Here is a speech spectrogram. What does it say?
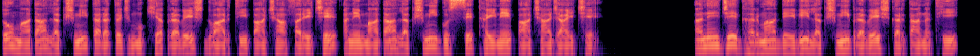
તો માતા લક્ષ્મી તરત જ મુખ્ય પ્રવેશદ્વારથી પાછા ફરે છે અને માતા લક્ષ્મી ગુસ્સે થઈને પાછા જાય છે. અને જે ઘરમાં દેવી લક્ષ્મી પ્રવેશ કરતા નથી,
